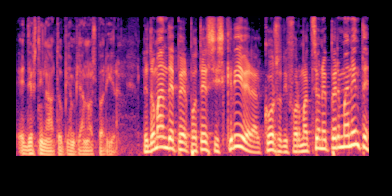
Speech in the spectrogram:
è destinato pian piano a sparire. Le domande per potersi iscrivere al corso di formazione permanente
